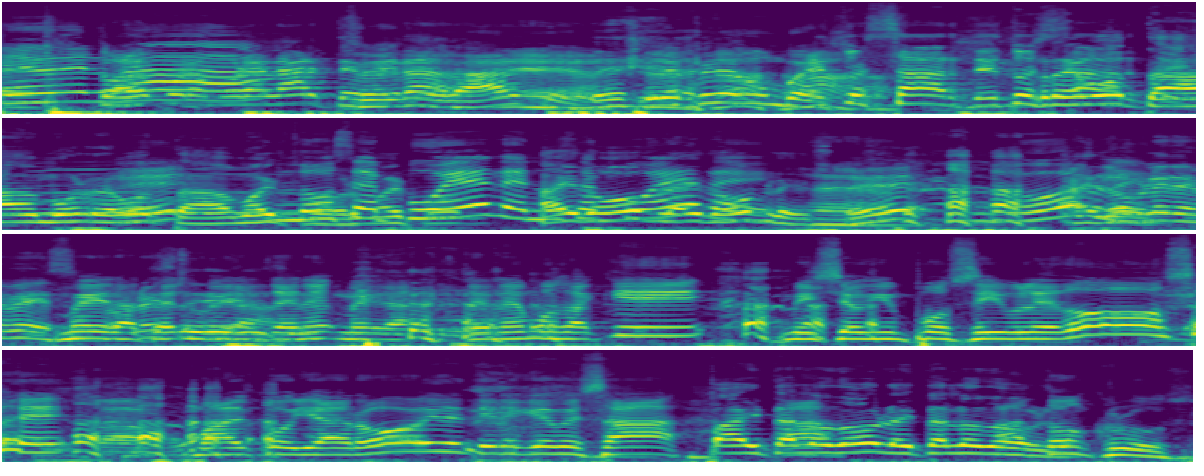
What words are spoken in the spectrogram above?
Es Todo es por amor al verdad. arte, Sí, ¿verdad? el arte. Eh. Si le piden un beso. Esto es arte, esto es arte. Rebotamos, rebotamos. hay No forma, se hay puede, no hay se doble, Hay puede. dobles. ¿Eh? Hay doble de besos. Mira, doble de ten- ten- mira, tenemos aquí Misión Imposible 12. Marco Yaroide tiene que besar. Ahí están los dobles, ahí están los a dobles. Tom Cruise.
